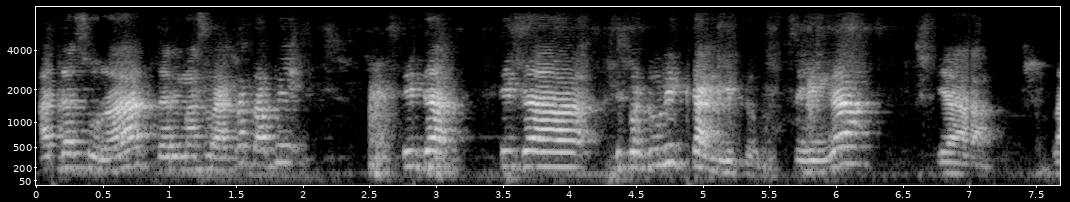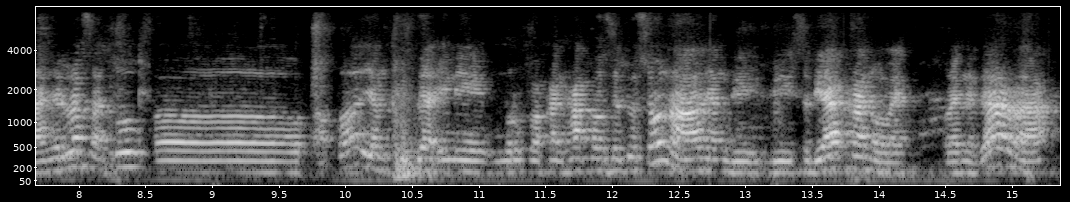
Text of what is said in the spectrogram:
ada surat dari masyarakat tapi tidak tidak diperdulikan gitu. Sehingga ya lahirlah satu eh, apa yang juga ini merupakan hak konstitusional yang di, disediakan oleh oleh negara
